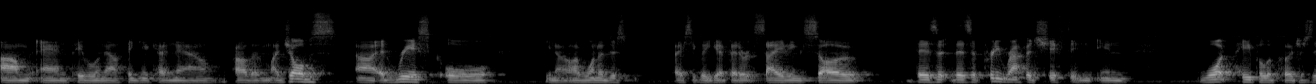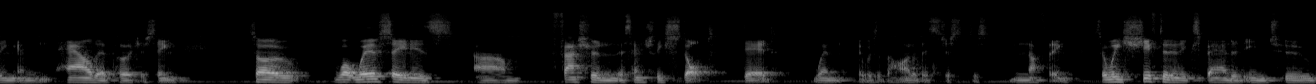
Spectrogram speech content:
Um, and people are now thinking, okay, now rather my job's uh, at risk, or you know, I want to just basically get better at saving. So there's a, there's a pretty rapid shift in in what people are purchasing and how they're purchasing. So what we've seen is um, fashion essentially stopped dead when it was at the height of this, just just nothing. So we shifted and expanded into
